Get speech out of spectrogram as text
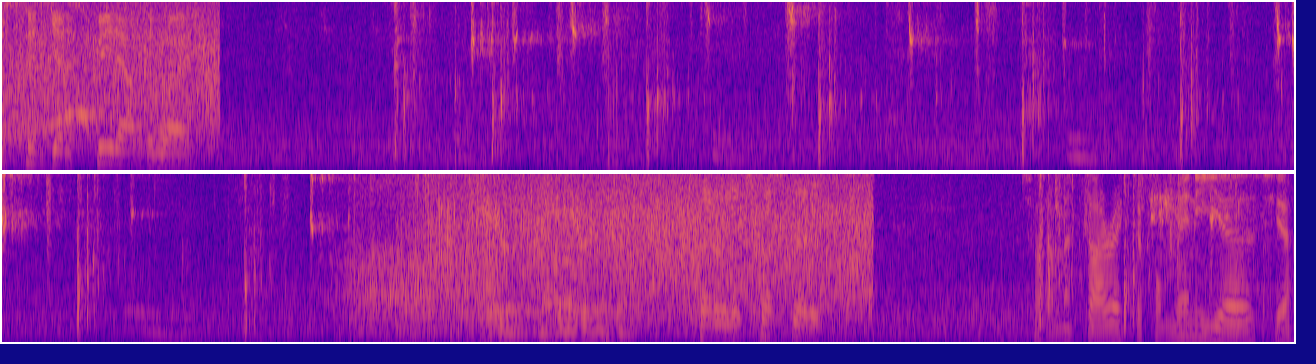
Just didn't get his feet out of the way. Federer looks frustrated. Tournament director for many years here.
